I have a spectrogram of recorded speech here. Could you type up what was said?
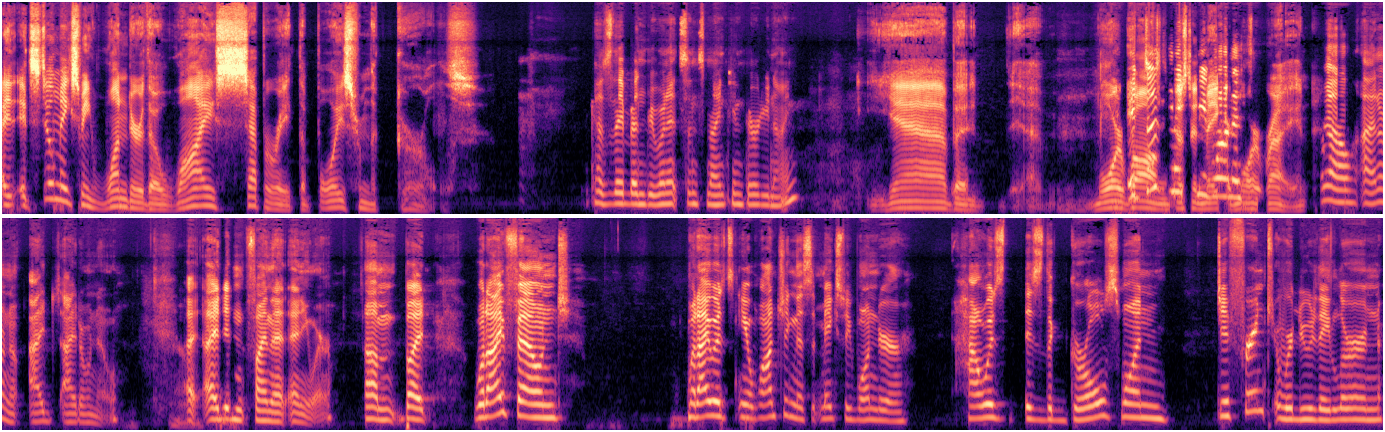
It, it still makes me wonder, though, why separate the boys from the girls? Because they've been doing it since 1939. Yeah, but uh, more wrong does make doesn't make it more right. Well, I don't know. I I don't know. I, I didn't find that anywhere. Um, but what I found, what I was, you know, watching this, it makes me wonder how is is the girls one different, or do they learn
